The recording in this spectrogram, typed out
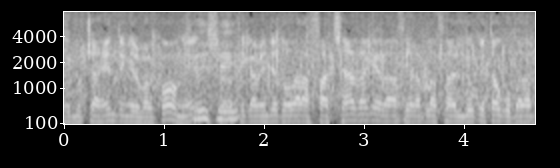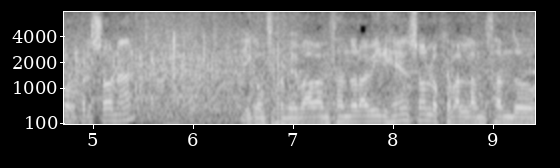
Hay mucha gente en el balcón, ¿eh? Sí, sí. Prácticamente toda la fachada que da hacia la Plaza del Duque está ocupada por personas. Y conforme va avanzando la Virgen, son los que van lanzando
